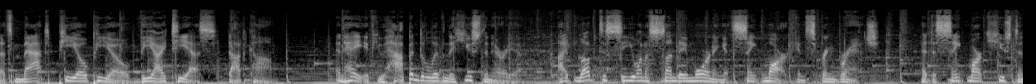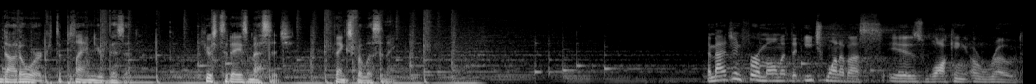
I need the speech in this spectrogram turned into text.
That's Matt, P-O-P-O-V-I-T-S dot com. And hey, if you happen to live in the Houston area, I'd love to see you on a Sunday morning at St. Mark in Spring Branch. Head to stmarkhouston.org to plan your visit. Here's today's message. Thanks for listening. Imagine for a moment that each one of us is walking a road.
